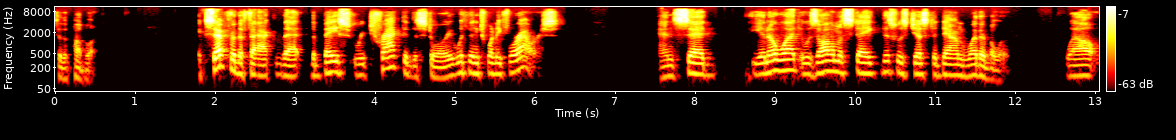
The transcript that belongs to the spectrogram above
to the public, except for the fact that the base retracted the story within 24 hours and said, you know what? It was all a mistake. This was just a downed weather balloon. Well,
